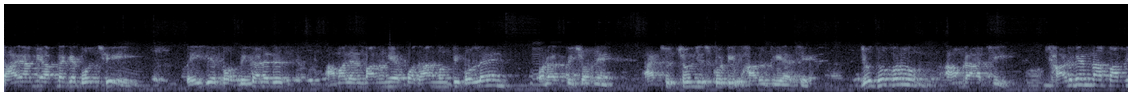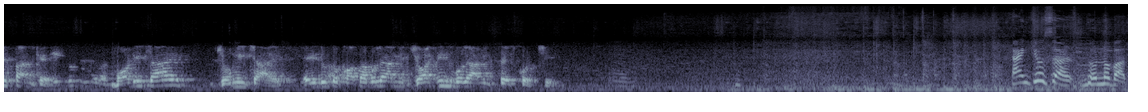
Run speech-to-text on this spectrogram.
তাই আমি আপনাকে বলছি, এই যে বিকানেরের আমাদের মাননীয় প্রধানমন্ত্রী বললেন, ওনার পিছনে একশো চল্লিশ কোটি ভারতীয় আছে। যুদ্ধ করুন, আমরা আছি। ছাড়বেন না পাকিস্তানকে। বডি চাই, জমি চাই। এই দুটো কথা বলে আমি জয় হিন্দ বলে আমি শেষ করছি। থ্যাংক ইউ স্যার ধন্যবাদ।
